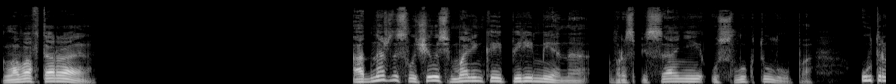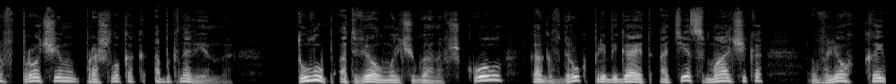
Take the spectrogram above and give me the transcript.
Глава вторая Однажды случилась маленькая перемена в расписании услуг Тулупа. Утро, впрочем, прошло как обыкновенно. Тулуп отвел мальчугана в школу, как вдруг прибегает отец мальчика в легкой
